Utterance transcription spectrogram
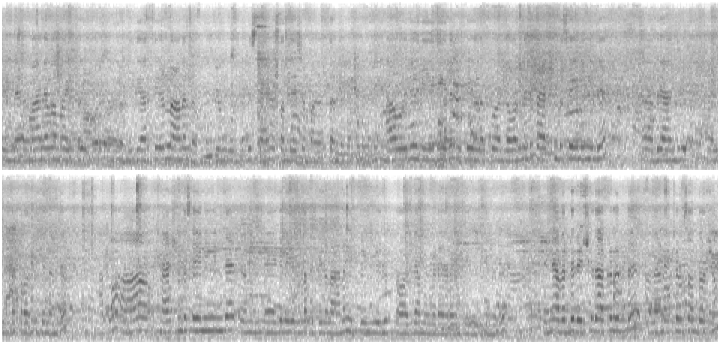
പിന്നെ മാനവ മൈത്രി വിദ്യാർത്ഥികളിലാണല്ലോ ഏറ്റവും കൂടുതൽ സ്നേഹ സന്ദേശം പകർത്തേണ്ടത്. ആ ഒരു രീതിയിൽ കുട്ടികൾ ഇപ്പോൾ ഗവൺമെന്റ് ഫാഷൻ ഡിസൈനിങ്ങിന്റെ ബ്രാഞ്ച് ഇവിടെ പ്രവർത്തിക്കുന്നുണ്ട്. ഫാഷൻ ഡിസൈനിങ്ങിന്റെ മേഖലയിലുള്ള കുട്ടികളാണ് ഇപ്പോൾ ഈ ഒരു പ്രോഗ്രാം ഇവിടെ അറേഞ്ച് ചെയ്തിരിക്കുന്നത്. പിന്നെ അവരുടെ രക്ഷിതാക്കളുണ്ട്. അതാണ് ഏറ്റവും സന്തോഷം.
